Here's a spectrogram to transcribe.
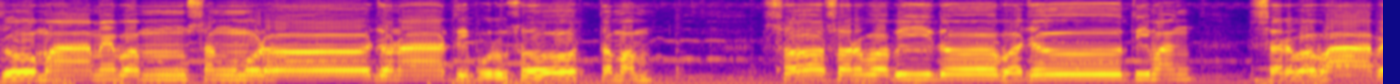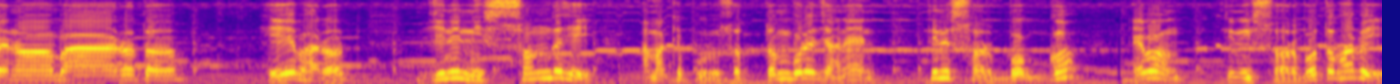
যো মামেবং সংমূঢ় জনাতি পুরুষোত্তমম। স সর্ববিদ ভজতি মাং সর্বভাবেন ভারত। হে ভারত, যিনি নিঃসন্দেহে আমাকে পুরুষোত্তম বলে জানেন, তিনি সর্বজ্ঞ এবং তিনি সর্বতভাবে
